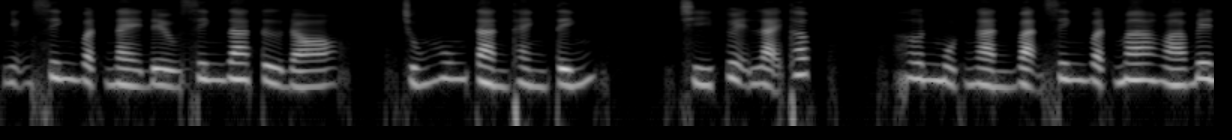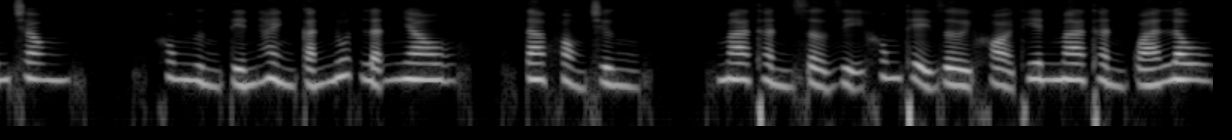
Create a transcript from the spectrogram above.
Những sinh vật này đều sinh ra từ đó. Chúng hung tàn thành tính. Trí tuệ lại thấp. Hơn một ngàn vạn sinh vật ma hóa bên trong. Không ngừng tiến hành cắn nuốt lẫn nhau. Ta phỏng chừng. Ma thần sở dĩ không thể rời khỏi thiên ma thần quá lâu.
